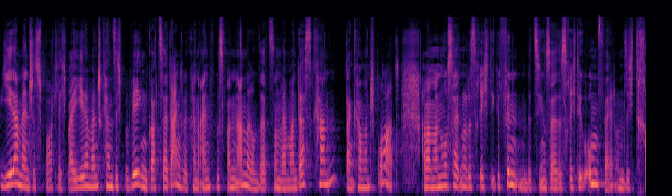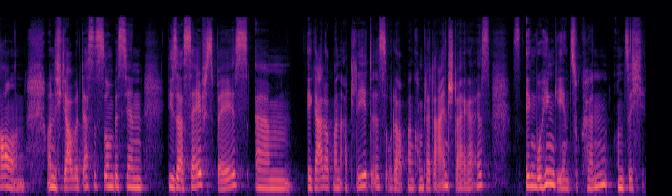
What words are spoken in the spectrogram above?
jeder Mensch ist sportlich, weil jeder Mensch kann sich bewegen, Gott sei Dank. Wir können einen Fuß vor den anderen setzen. Und wenn man das kann, dann kann man Sport. Aber man muss halt nur das Richtige finden, beziehungsweise das richtige Umfeld und sich trauen. Und ich glaube, das ist so ein bisschen dieser Safe Space, ähm, egal ob man Athlet ist oder ob man kompletter Einsteiger ist, irgendwo hingehen zu können und sich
